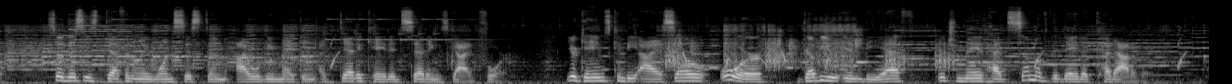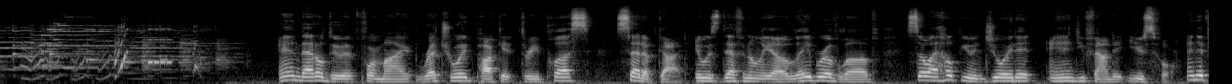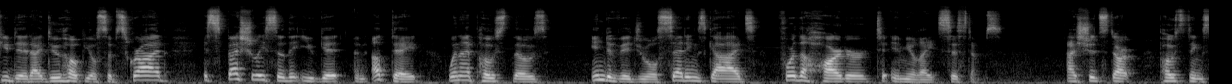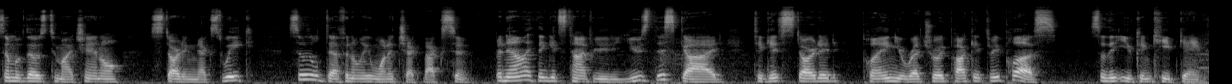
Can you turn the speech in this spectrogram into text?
So this is definitely one system I will be making a dedicated settings guide for. Your games can be ISO or WMBF, which may have had some of the data cut out of it. And that'll do it for my Retroid Pocket 3 Plus setup guide. It was definitely a labor of love, so I hope you enjoyed it and you found it useful. And if you did, I do hope you'll subscribe, especially so that you get an update when I post those individual settings guides for the harder to emulate systems. I should start posting some of those to my channel starting next week, so you'll definitely want to check back soon. But now I think it's time for you to use this guide to get started playing your Retroid Pocket 3 Plus so that you can keep gaming.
